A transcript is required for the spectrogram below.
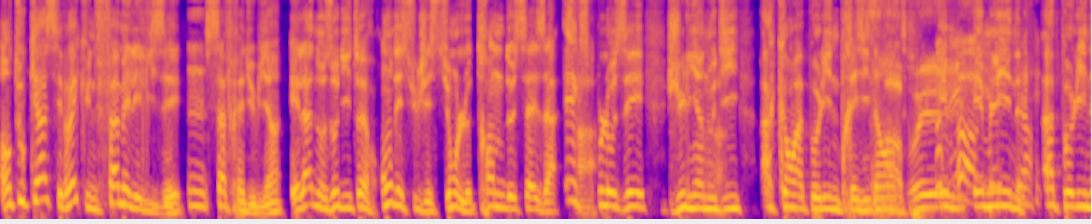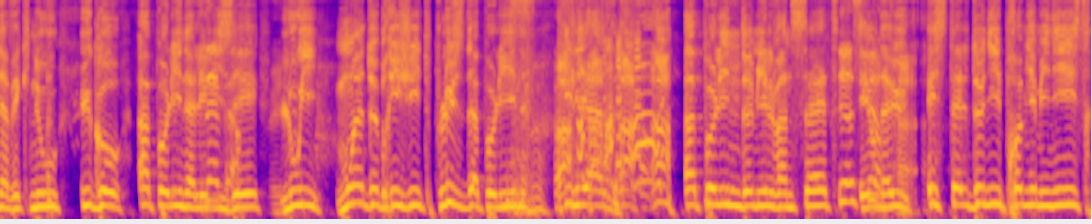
En tout cas, c'est vrai qu'une femme à l'Élysée, Mm. ça ferait du bien. Et là, nos auditeurs ont des suggestions. Le 32-16 a explosé. Julien nous dit, à quand Apolline présidente Em- Ah, Emeline. Apolline avec nous. Hugo, Apolline à l'Élysée. Louis, moins de Brigitte, plus d'Apolline. Kylian, Apolline 2027. Bien Et sûr. on a eu Estelle Denis, Premier ministre.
